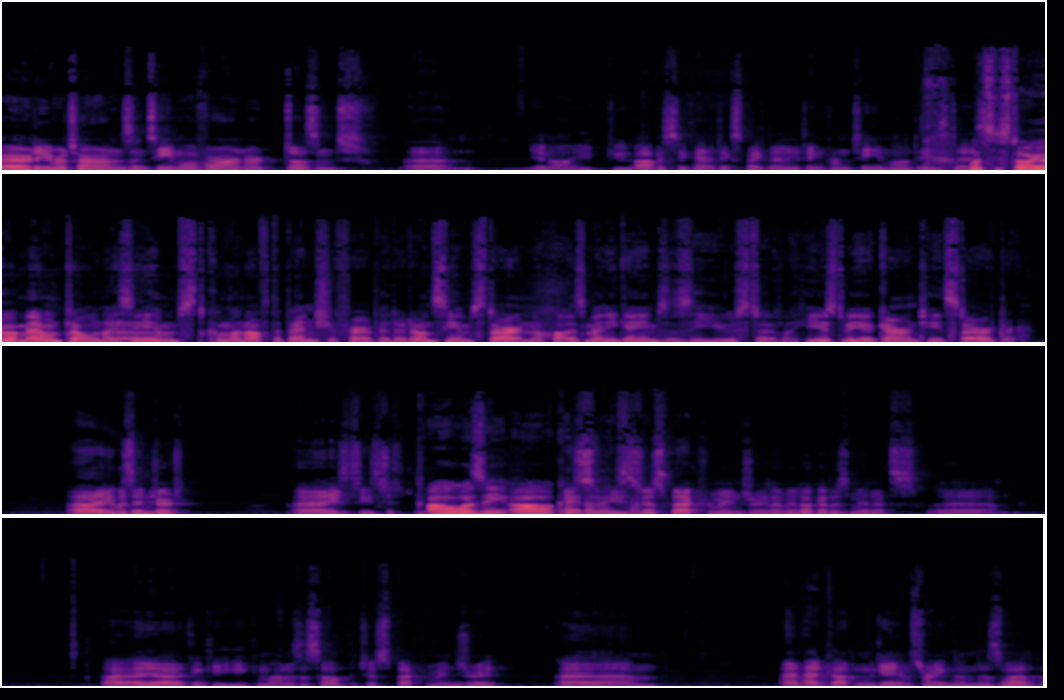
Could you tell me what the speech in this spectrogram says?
Vardy returns and Timo Werner doesn't. Um, you know, you, you obviously can't expect anything from Timo these days. what's the story with Mount? Eoin? I Uh, see him coming off the bench a fair bit. I don't see him starting as many games as he used to. Like he used to be a guaranteed starter. Uh, he was injured. Uh, he's he's just Oh, was he? Oh, okay, he's, that makes he's sense. just back from injury. Let me look at his minutes. Um, I, yeah, I think he, he came on as a sub, but just back from injury, um, and had gotten games for England as well.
